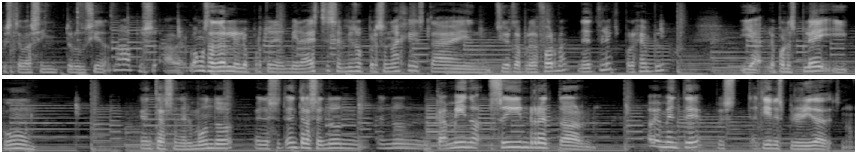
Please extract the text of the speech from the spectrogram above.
pues te vas introduciendo. No, pues a ver, vamos a darle la oportunidad. Mira, este es el mismo personaje, está en cierta plataforma, Netflix, por ejemplo. Y ya, le pones play y ¡pum! Entras en el mundo, entras en un, en un camino sin retorno. Obviamente, pues tienes prioridades, ¿no?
